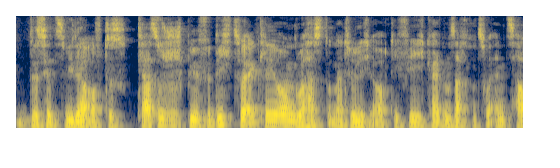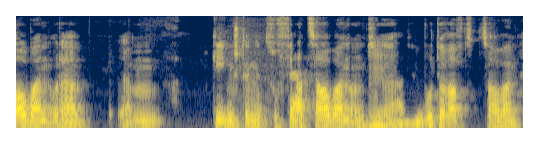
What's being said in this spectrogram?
das jetzt wieder auf das klassische Spiel für dich zur Erklärung. Du hast natürlich auch die Fähigkeiten, Sachen zu entzaubern oder ähm, Gegenstände zu verzaubern und mhm. äh, Attribute darauf zu zaubern.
